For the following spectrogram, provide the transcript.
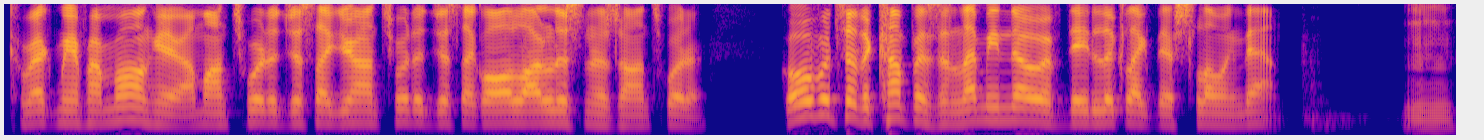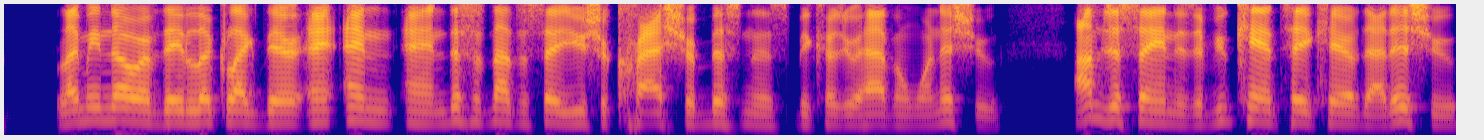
correct me if I'm wrong here. I'm on Twitter just like you're on Twitter, just like all our listeners are on Twitter. Go over to the compass and let me know if they look like they're slowing down. Mhm. Let me know if they look like they're and, and and this is not to say you should crash your business because you're having one issue. I'm just saying is if you can't take care of that issue,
